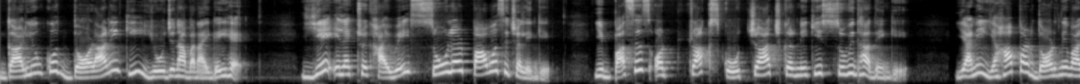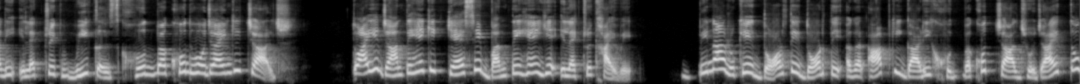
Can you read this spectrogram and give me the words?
गाड़ियों को दौड़ाने की योजना बनाई गई है। ये इलेक्ट्रिक हाईवे सोलर पावर से चलेंगे। ये बसेस और ट्रक्स को चार्ज करने की सुविधा देंगे। यानी यहाँ पर दौड़ने वाली इलेक्ट्रिक व्हीकल्स खुद ब खुद हो जाएँगी चार्ज तो आइए जानते हैं कि कैसे बनते हैं ये इलेक्ट्रिक हाईवे बिना रुके दौड़ते दौड़ते अगर आपकी गाड़ी खुद ब खुद चार्ज हो जाए तो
